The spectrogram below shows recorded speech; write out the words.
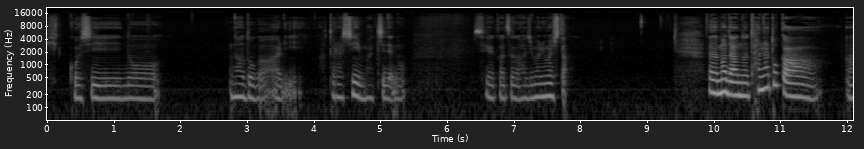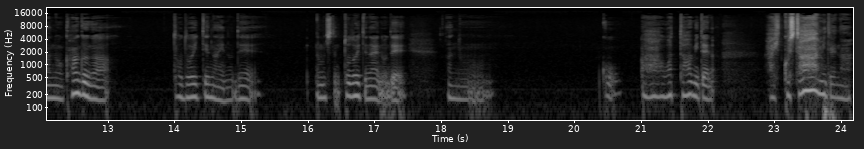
引っ越しのなどがあり新しい町での生活が始まりました。ただまだあの棚とかあの家具が届いてないのでもちろん届いてないのであのこう「ああ終わった」みたいな「あ引っ越した」みたいな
